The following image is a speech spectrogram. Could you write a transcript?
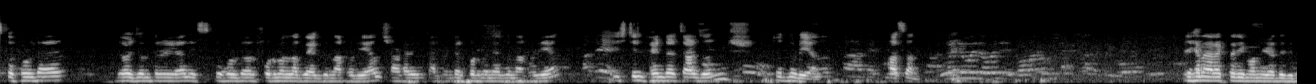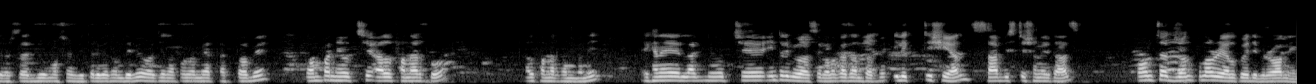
স্কোপ হোল্ডার দশ রিয়াল হোল্ডার ফোরম্যান লাগবে একজন আঠারো রিয়াল কার্পেন্টার ফোরম্যান একজন আঠারো রিয়াল স্টিল ফেন্ডার চারজন, চোদ্দ রিয়াল হাসান। এখানে আরেকটা ভিতরে আছে, দু মাসের ভিতরে বেতন দেবে অরিজিনাল কোনো মেয়াদ থাকতে হবে। কোম্পানি হচ্ছে আলফানারকো আলফানার কোম্পানি এখানে লাগবে হচ্ছে ইন্টারভিউ আছে, ভালো কাজ হবে। ইলেকট্রিশিয়ান সাব স্টেশনের কাজ, পঞ্চাশ জন, পনেরো রিয়াল করে দেবে রনে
